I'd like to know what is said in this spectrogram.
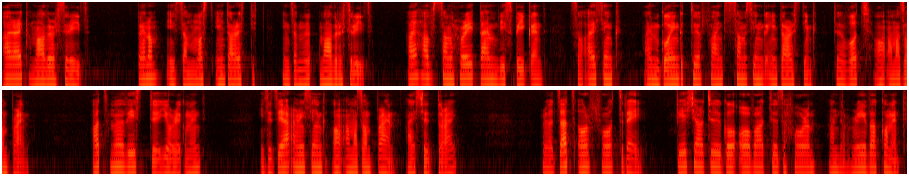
I like Marvel series. Venom is the most interested in the Marvel series. I have some free time this weekend, so I think I'm going to find something interesting to watch on Amazon Prime. What movies do you recommend? Is there anything on Amazon Prime I should try? Well, that's all for today. Be sure to go over to the forum and leave a comment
